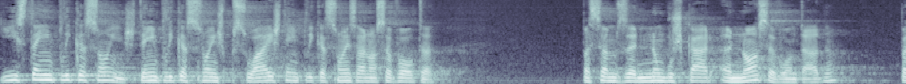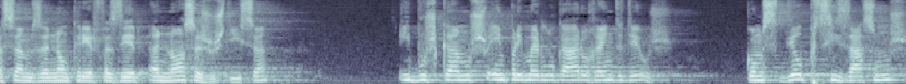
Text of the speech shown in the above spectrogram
E isso tem implicações, tem implicações pessoais, tem implicações à nossa volta. Passamos a não buscar a nossa vontade, passamos a não querer fazer a nossa justiça e buscamos em primeiro lugar o reino de Deus, como se dele precisássemos,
